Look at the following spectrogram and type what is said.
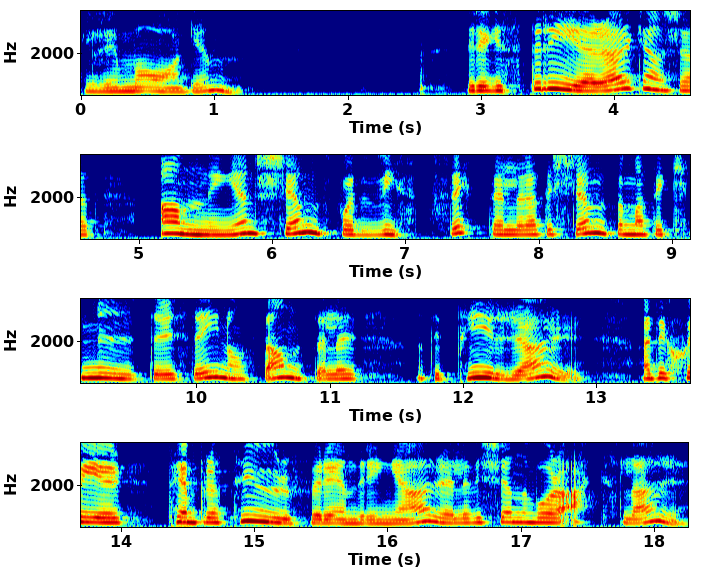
Eller i magen. Vi registrerar kanske att andningen känns på ett visst sätt eller att det känns som att det knyter sig någonstans eller att det pirrar. Att det sker temperaturförändringar eller vi känner våra axlar.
